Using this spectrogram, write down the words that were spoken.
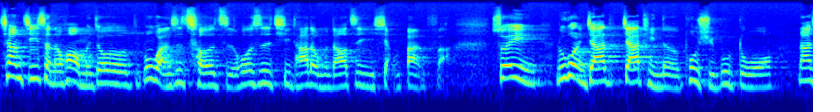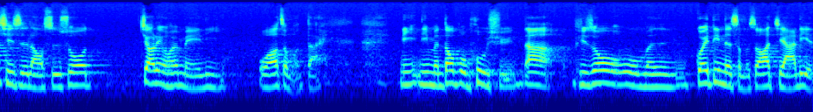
像基层的话，我们就不管是车子或是其他的，我们都要自己想办法。所以如果你家家庭的 push 不多，那其实老实说，教练会没力，我要怎么带？你你们都不 push，那比如说我们规定的什么时候要加练，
